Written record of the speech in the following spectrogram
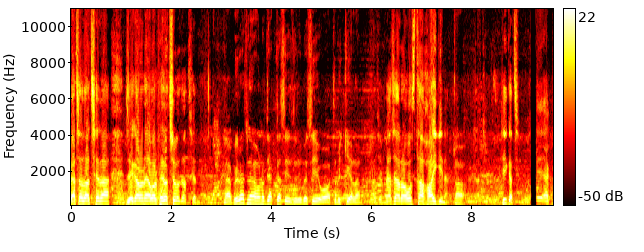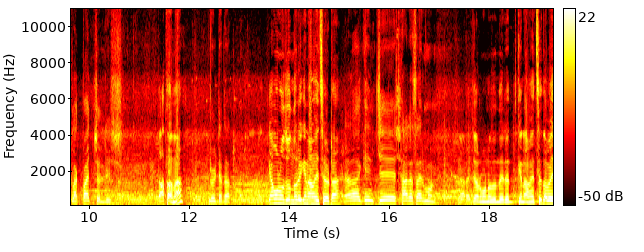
বেচা যাচ্ছে না যে কারণে আবার ফেরত চলে যাচ্ছেন। না ফেরত না এখনও দেখতেছি বেশি বিক্রি এলাম আচ্ছা বেচার অবস্থা হয় কিনা? হ্যাঁ। ঠিক আছে। এক লাখ পাঁচচল্লিশ দাতা না? দুইটা দাঁত। কেমন ওজন ধরে কেনা হয়েছে ওটা? এরা কিনছে সাড়ে চার মন। চার হাজার মন কেনা হয়েছে তবে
